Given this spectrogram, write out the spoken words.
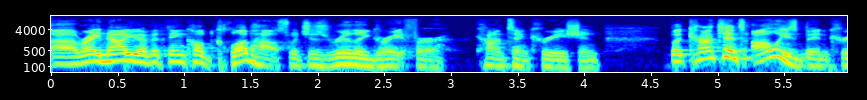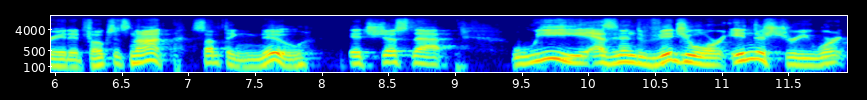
uh, right now you have a thing called Clubhouse, which is really great for content creation. But content's always been created, folks. It's not something new. It's just that we as an individual or industry weren't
